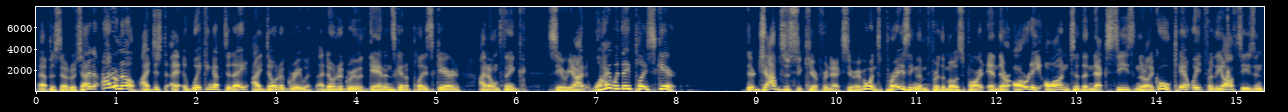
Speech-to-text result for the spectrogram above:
episode, which I, I don't know. I just, I, waking up today, I don't agree with. I don't agree with Gannon's going to play scared. I don't think Sirianni, why would they play scared? Their jobs are secure for next year. Everyone's praising them for the most part, and they're already on to the next season. They're like, oh, can't wait for the offseason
